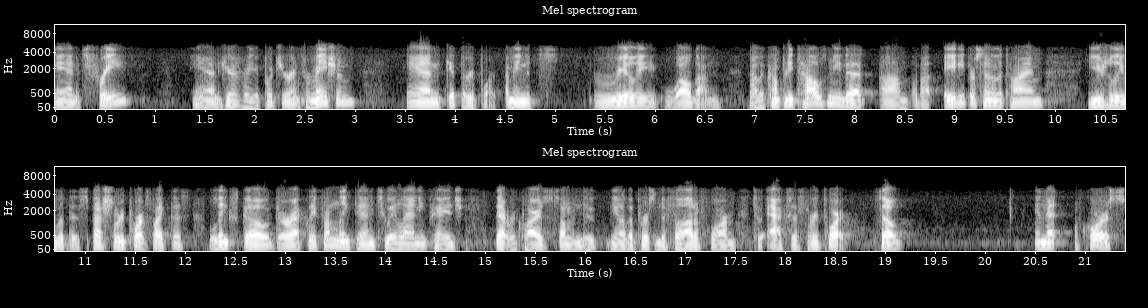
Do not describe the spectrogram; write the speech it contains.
and it's free. And here's where you put your information and get the report. I mean, it's really well done. Now the company tells me that um, about 80% of the time, usually with the special reports like this, links go directly from LinkedIn to a landing page that requires someone to, you know, the person to fill out a form to access the report. So, and that, of course,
